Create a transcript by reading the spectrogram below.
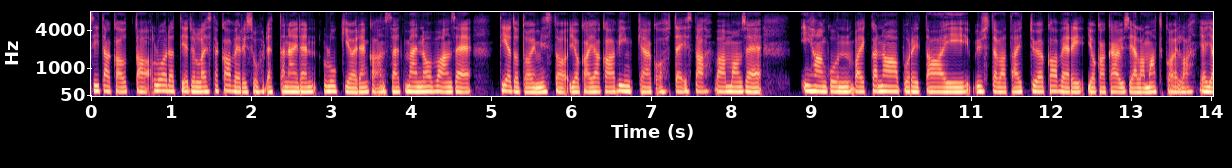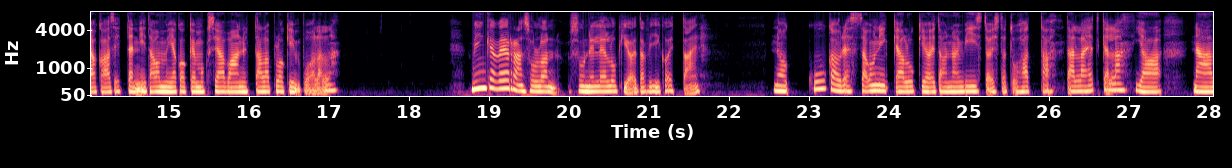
sitä kautta luoda tietynlaista kaverisuhdetta näiden lukijoiden kanssa. Että mä en ole vaan se tietotoimisto, joka jakaa vinkkejä kohteista, vaan mä oon se ihan kuin vaikka naapuri tai ystävä tai työkaveri, joka käy siellä matkoilla ja jakaa sitten niitä omia kokemuksia vaan nyt täällä blogin puolella. Minkä verran sulla on suunnilleen lukijoita viikoittain? No kuukaudessa unikkeja lukijoita on noin 15 000 tällä hetkellä ja nämä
